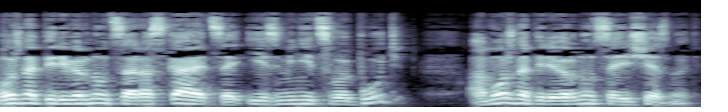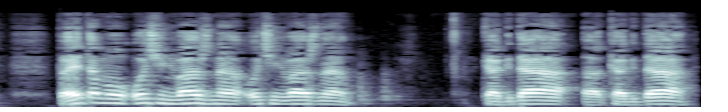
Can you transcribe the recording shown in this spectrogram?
Можно перевернуться, раскаяться и изменить свой путь, а можно перевернуться и исчезнуть. Поэтому очень важно, очень важно, когда, э, когда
